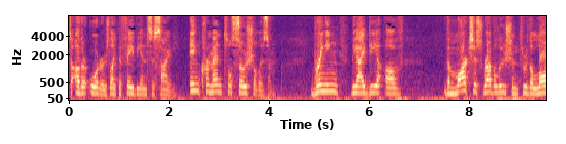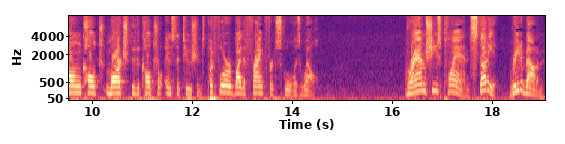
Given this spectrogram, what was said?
to other orders like the Fabian Society incremental socialism, bringing the idea of the Marxist revolution through the long march through the cultural institutions, put forward by the Frankfurt School as well. Gramsci's plan, study it, read about him.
